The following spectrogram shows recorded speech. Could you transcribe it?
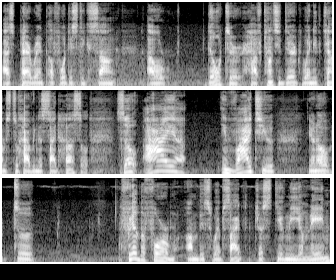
as parent of autistic son, our daughter have considered when it comes to having a side hustle. So I uh, invite you, you know, to fill the form on this website. Just give me your name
